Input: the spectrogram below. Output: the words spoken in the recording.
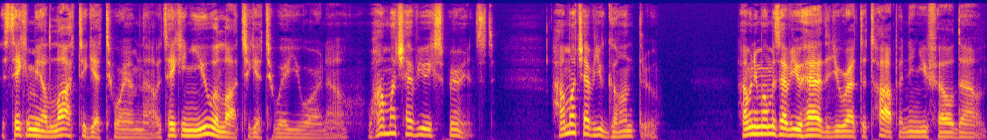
It's taken me a lot to get to where I am now. It's taken you a lot to get to where you are now. How much have you experienced? How much have you gone through? How many moments have you had that you were at the top and then you fell down?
